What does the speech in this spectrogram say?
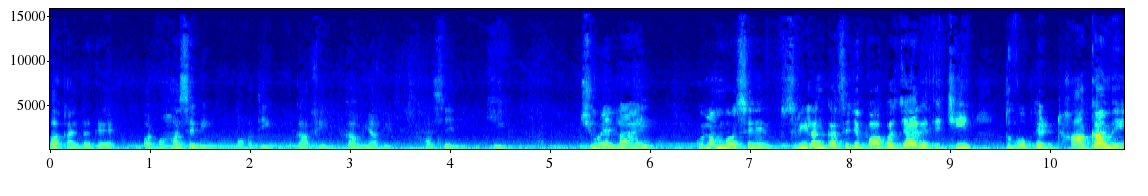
बाकायदा गए और वहाँ से भी बहुत ही काफ़ी कामयाबी हासिल की। चुएन लाई कोलंबो से श्रीलंका से जब वापस जा रहे थे चीन तो वो फिर ढाका में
